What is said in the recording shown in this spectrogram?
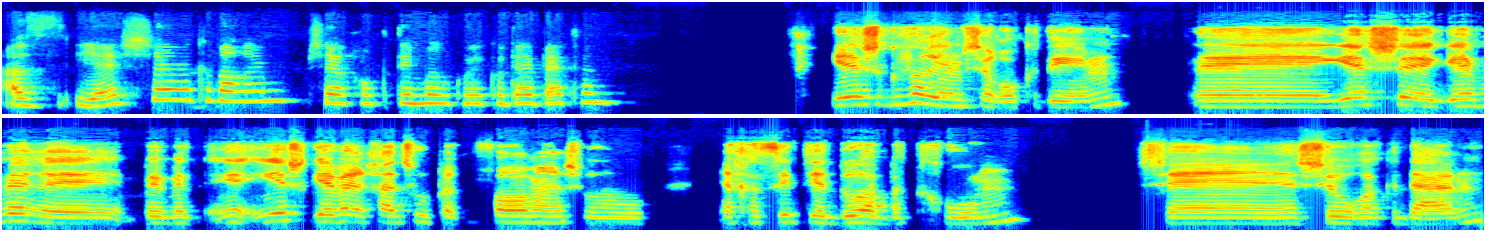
אז יש אה, גברים שרוקדים בריקודי בטן? יש גברים שרוקדים, יש גבר, יש גבר אחד שהוא פרפורמר שהוא יחסית ידוע בתחום, ש... שהוא רקדן.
